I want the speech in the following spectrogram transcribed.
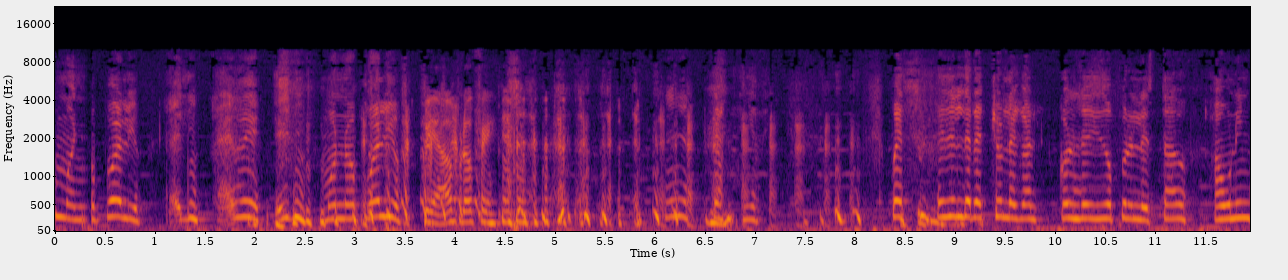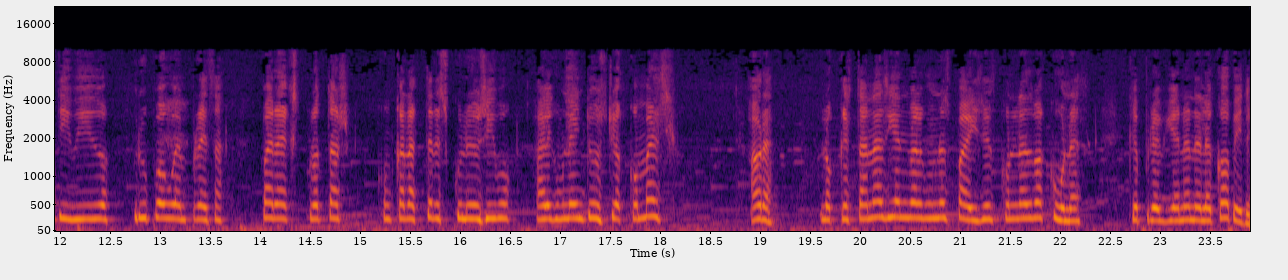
Monopolio. Monopolio. Cuidado, profe. Pues es el derecho legal concedido por el Estado a un individuo, grupo o empresa para explotar con carácter exclusivo alguna industria o comercio. Ahora, lo que están haciendo algunos países con las vacunas que previenen el COVID,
